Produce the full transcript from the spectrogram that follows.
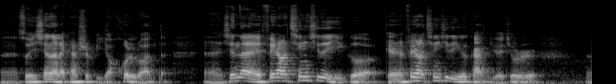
呃，所以现在来看是比较混乱的。呃，现在非常清晰的一个，给人非常清晰的一个感觉就是，呃，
